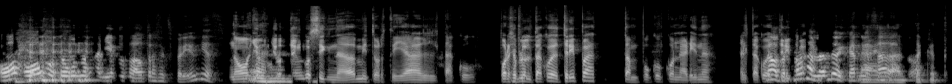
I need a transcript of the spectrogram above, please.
O, o somos más abiertos a otras experiencias. No, yo, yo tengo asignada mi tortilla al taco. Por ejemplo, el taco de tripa, tampoco con harina. El taco No, de estamos hablando de carne Ay, asada, no, ¿no? taca- Sí,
